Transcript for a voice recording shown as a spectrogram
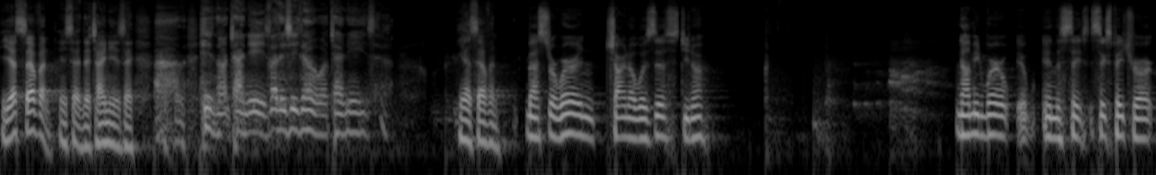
Yes, seven. He said, the Chinese say, ah, he's not Chinese. What does he know of Chinese? Yes, seven. Master, where in China was this? Do you know? No, I mean, where in the sixth patriarch?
